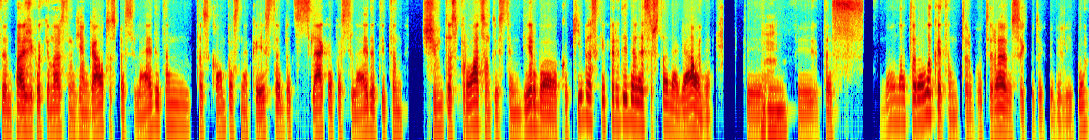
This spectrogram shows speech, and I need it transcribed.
ten, pavyzdžiui, kokį nors ten hangoutus pasileidai, ten tas kompas nekaista, bet sleką pasileidai, tai ten šimtas procentų jis ten dirbo, kokybės kaip ir didelės iš to negauni. Tai, Mhm. tai tas, na, nu, natūralu, kad ten turbūt yra visokių tokių dalykų.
